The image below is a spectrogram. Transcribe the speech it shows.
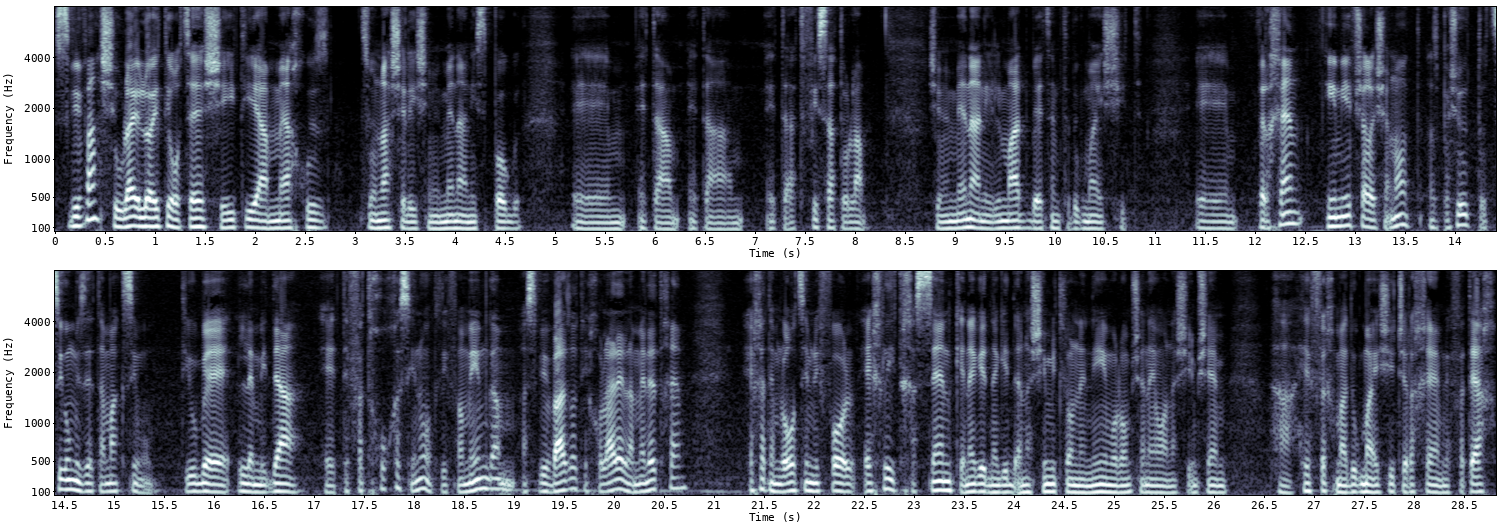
סביבה שאולי לא הייתי רוצה שהיא תהיה המאה אחוז תזונה שלי, שממנה אני אספוג אה, את, את, את התפיסת עולם, שממנה אני אלמד בעצם את הדוגמה האישית. אה, ולכן, אם אי אפשר לשנות, אז פשוט תוציאו מזה את המקסימום. תהיו בלמידה, אה, תפתחו חסינות. לפעמים גם הסביבה הזאת יכולה ללמד אתכם איך אתם לא רוצים לפעול, איך להתחסן כנגד נגיד אנשים מתלוננים, או לא משנה, או אנשים שהם ההפך מהדוגמה האישית שלכם, לפתח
